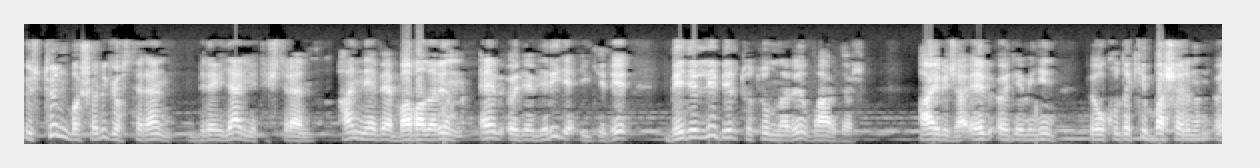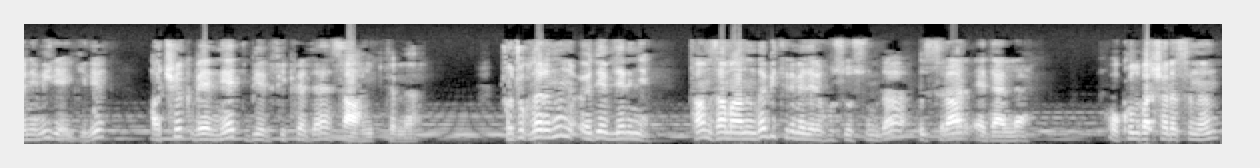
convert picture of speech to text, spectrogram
üstün başarı gösteren bireyler yetiştiren anne ve babaların ev ödevleriyle ilgili belirli bir tutumları vardır. Ayrıca ev ödevinin ve okuldaki başarının önemiyle ilgili açık ve net bir fikre de sahiptirler. Çocuklarının ödevlerini tam zamanında bitirmeleri hususunda ısrar ederler. Okul başarısının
